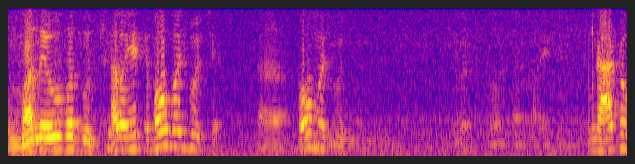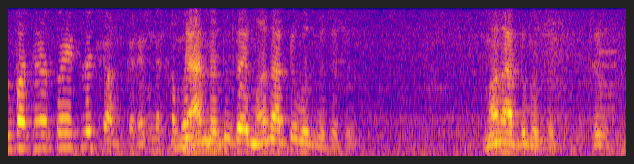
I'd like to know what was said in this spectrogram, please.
મન એવું મજબૂત છે. એ બહુ મજબૂત છે. હા. બહુ મજબૂત છે. આઠ હાથ તો એટલું જ કામ કરે. એમને જ્ઞાન નતું તો મન આટલું મજબૂત હતું. મન આટલું મજબૂત હતું. શું?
